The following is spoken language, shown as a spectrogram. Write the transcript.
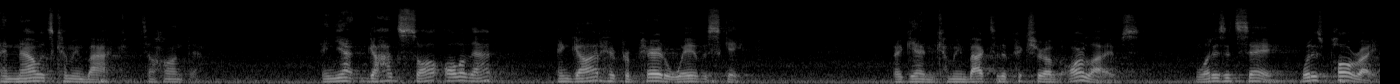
And now it's coming back to haunt them. And yet, God saw all of that and God had prepared a way of escape. Again, coming back to the picture of our lives, what does it say? What does Paul write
